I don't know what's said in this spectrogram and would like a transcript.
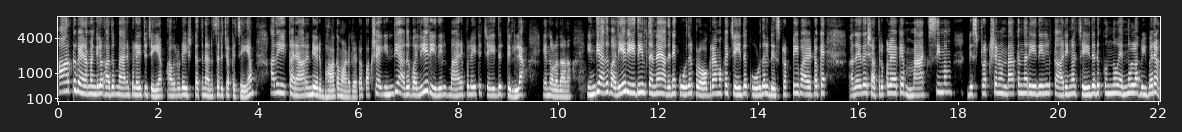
ആർക്ക് വേണമെങ്കിലും അത് മാനിപ്പുലേറ്റ് ചെയ്യാം അവരുടെ ഇഷ്ടത്തിനനുസരിച്ചൊക്കെ ചെയ്യാം. അത് ഈ കരാറിന്റെ ഒരു ഭാഗമാണ് കേട്ടോ. പക്ഷേ ഇന്ത്യ അത് വലിയ രീതിയിൽ മാനിപ്പുലേറ്റ് ചെയ്തിട്ടില്ല എന്നുള്ളതാണ്. ഇന്ത്യ അത് വലിയ രീതിയിൽ തന്നെ അതിനെ കൂടുതൽ പ്രോഗ്രാമൊക്കെ ചെയ്ത് കൂടുതൽ ഡിസ്ട്രക്റ്റീവ് ആയിട്ടൊക്കെ അതായത് ശത്രുക്കളെയൊക്കെ മാക്സിമം ഡിസ്ട്രക്ഷൻ ഉണ്ടാക്കുന്ന രീതിയിൽ കാര്യങ്ങൾ ചെയ്തെടുക്കുന്നു എന്നുള്ള വിവരം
